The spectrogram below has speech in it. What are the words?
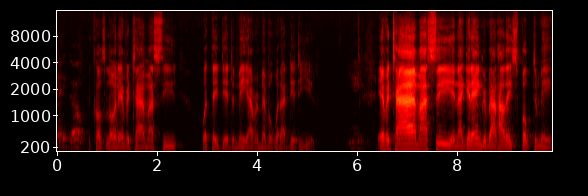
Let it go. Because, Lord, every time I see what they did to me, I remember what I did to you. Yes. Every time I see and I get angry about how they spoke to me,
